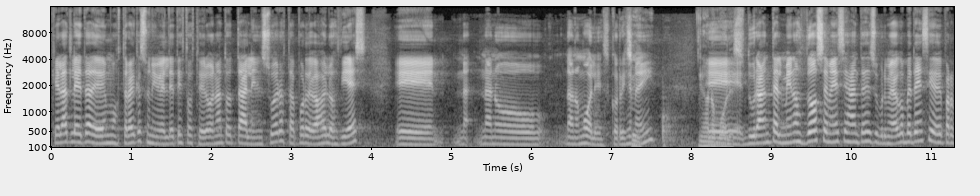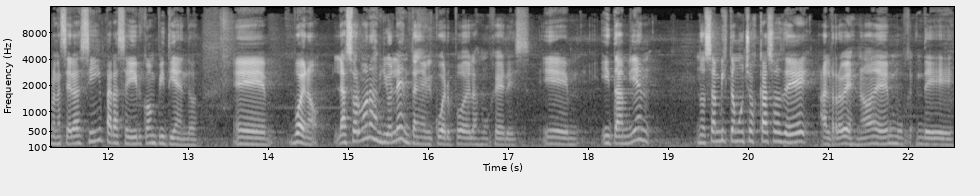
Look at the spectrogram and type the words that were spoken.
que el atleta debe mostrar que su nivel de testosterona total en suero está por debajo de los 10 eh, nanomoles, corrígeme ahí. Eh, durante al menos 12 meses antes de su primera competencia debe permanecer así para seguir compitiendo. Eh, bueno, las hormonas violentan el cuerpo de las mujeres eh, y también nos han visto muchos casos de, al revés, ¿no? de,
